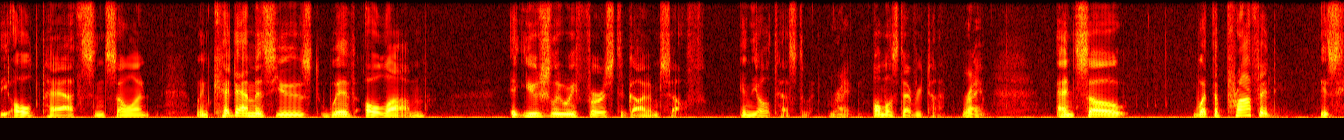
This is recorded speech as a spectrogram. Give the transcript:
the old paths and so on, when kedem is used with olam, it usually refers to God Himself in the Old Testament, Right. almost every time. Right. And so, what the prophet is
